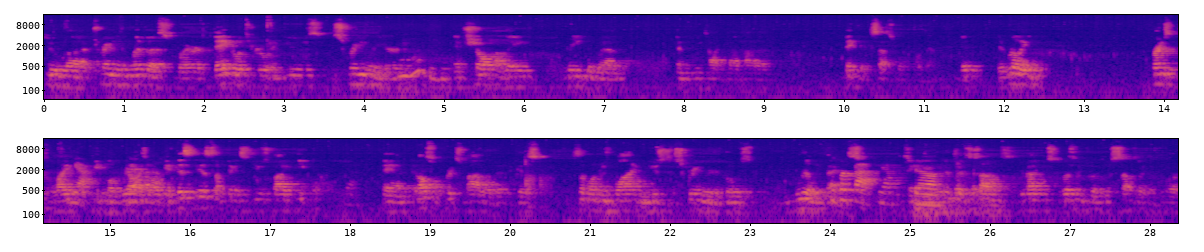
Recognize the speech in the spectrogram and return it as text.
do uh, training with us where they go through and use the screen reader and show how they read the web. And we talk about how to make it accessible for them. It, it really brings it to life Yeah, for people and realizing, definitely. okay, this is something that's used by people. And it also freaks them out a little bit because someone who's blind and uses a screen reader goes really fast. super fast, yeah. And Yeah. it just sounds, you're not used to listening to it, it just sounds like a blur.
